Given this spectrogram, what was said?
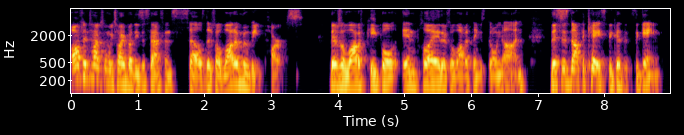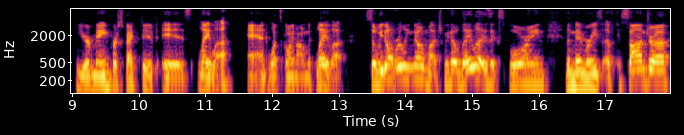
oftentimes when we talk about these assassin cells, there's a lot of moving parts. There's a lot of people in play. There's a lot of things going on. This is not the case because it's a game. Your main perspective is Layla and what's going on with Layla. So we don't really know much. We know Layla is exploring the memories of Cassandra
